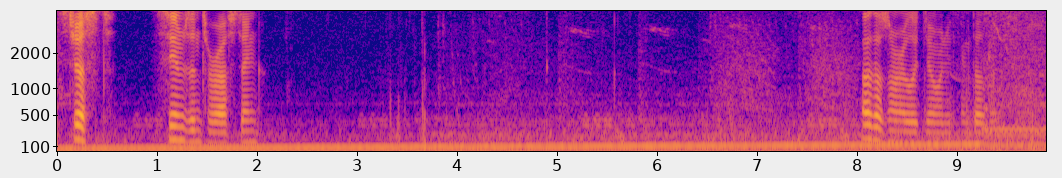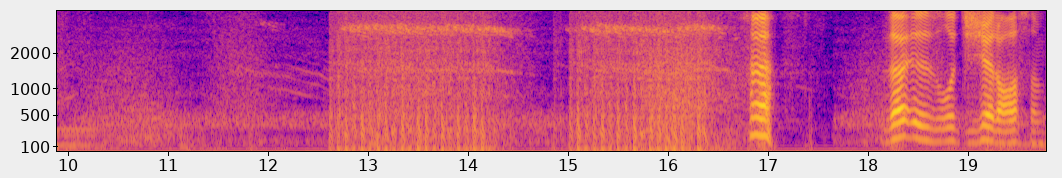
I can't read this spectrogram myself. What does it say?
It's just seems interesting. That doesn't really do anything, does it? that is legit awesome.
